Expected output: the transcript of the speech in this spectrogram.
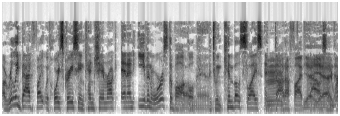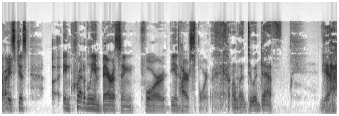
a really bad fight with Royce Gracie and Ken Shamrock, and an even worse debacle man. between Kimbo Slice and Dada 5000. yeah, that right. was just incredibly embarrassing for the entire sport. kind of led to a death. Yeah.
